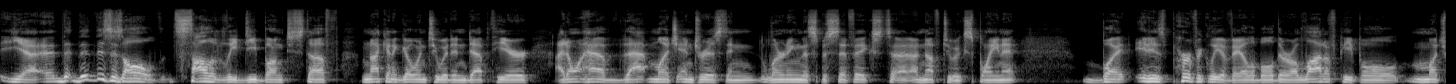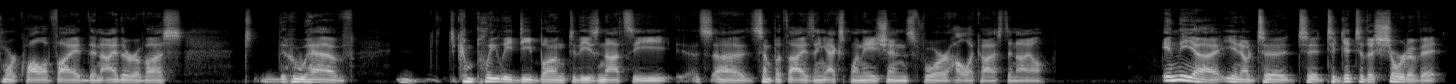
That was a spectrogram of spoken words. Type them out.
yeah, th- th- this is all solidly debunked stuff. I'm not going to go into it in depth here. I don't have that much interest in learning the specifics to, enough to explain it, but it is perfectly available. There are a lot of people much more qualified than either of us t- who have completely debunked these Nazi uh, sympathizing explanations for Holocaust denial. In the uh, you know to to to get to the short of it,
